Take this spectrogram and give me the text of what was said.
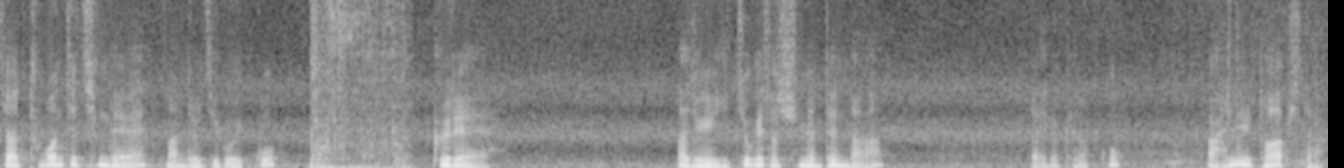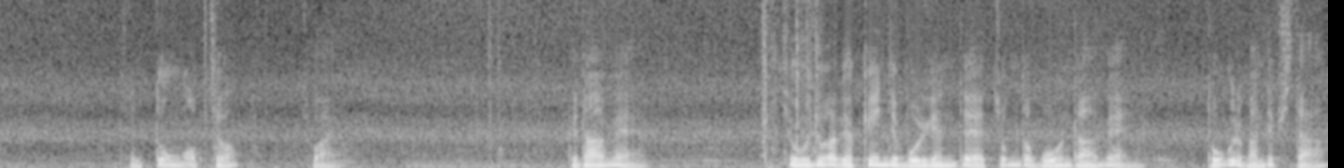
자, 두 번째 침대 만들어지고 있고 그래. 나중에 이쪽에서 쉬면 된다. 자 이렇게 놓고 할일 더 합시다. 전똥 없죠? 좋아요. 그 다음에 저 우드가 몇 개인지 모르겠는데 좀 더 모은 다음에 도구를 만듭시다.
